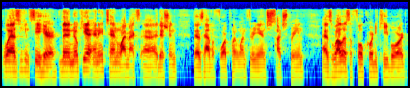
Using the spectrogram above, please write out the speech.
Well, as you can see here, the Nokia N810 WiMAX uh, edition does have a 4.13 inch touchscreen, as well as a full QWERTY keyboard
